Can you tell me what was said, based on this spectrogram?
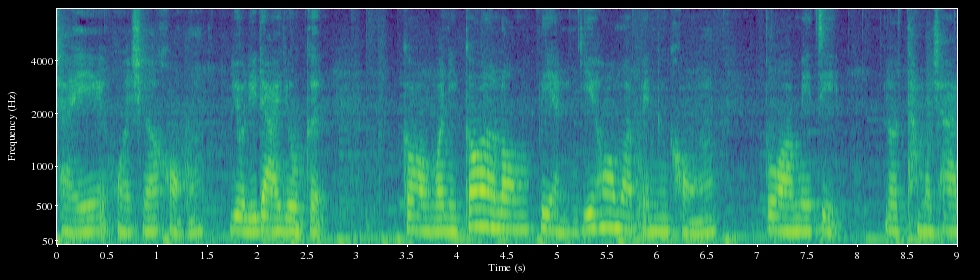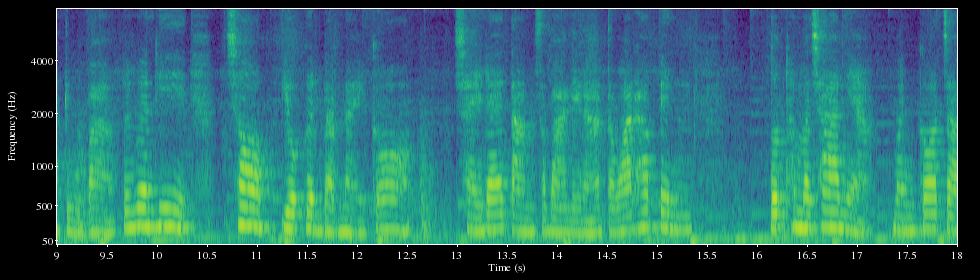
ใช้หัวเชื้อของโยริดาโยเกิร์ตก็วันนี้ก็ลองเปลี่ยนยี่ห้อมาเป็นของตัวเมจิรสธรรมชาติดูบ้าง เพื่อนๆที่ชอบโยเกิร์ตแบบไหนก็ใช้ได้ตามสบายเลยนะ แต่ว่าถ้าเป็น รสธรรมชาติเนี่ยมันก็จะ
